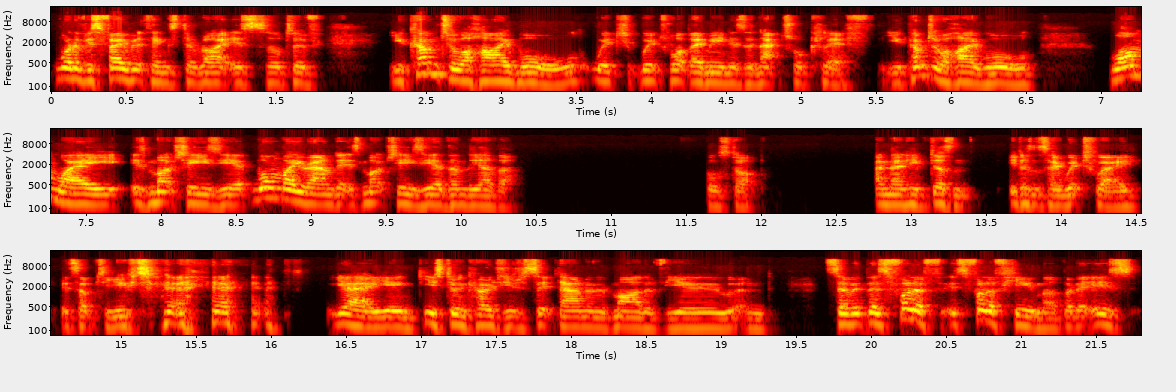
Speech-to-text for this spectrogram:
one of his favourite things to write is sort of you come to a high wall, which which what they mean is a natural cliff. You come to a high wall. One way is much easier. One way around it is much easier than the other. Full stop and then he doesn't he doesn't say which way. It's up to you. To yeah, he used to encourage you to sit down and admire the view, and so it, there's full of it's full of humor, but it is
